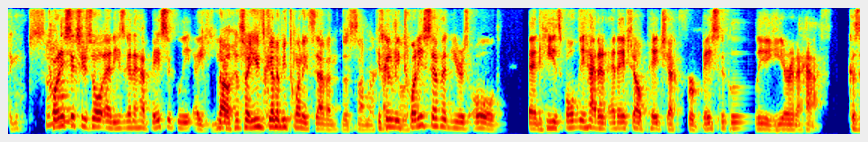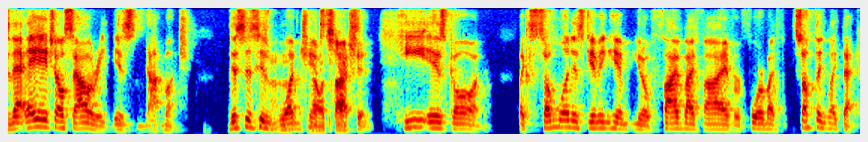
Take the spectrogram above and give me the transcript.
I think so. 26 years old, and he's going to have basically a year. No, so he's going to be 27 this summer. He's going to be 27 years old, and he's only had an NHL paycheck for basically a year and a half because that AHL salary is not much. This is his Mm-mm. one chance it to sucks. cash in. He is gone. Like someone is giving him, you know, five by five or four by something like that.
